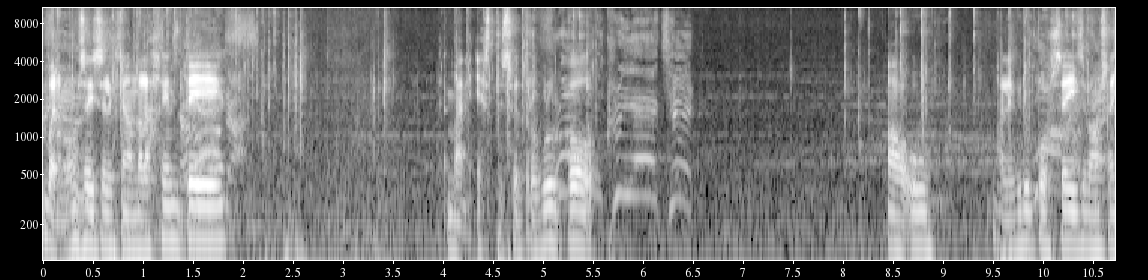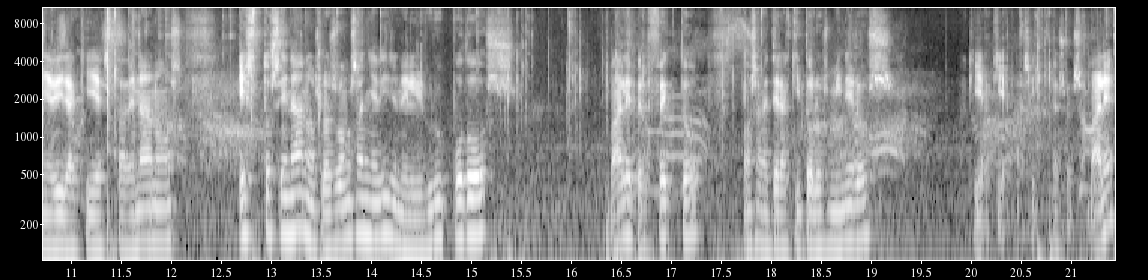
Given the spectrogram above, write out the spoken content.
Bueno, vamos a ir seleccionando a la gente. Vale, este es otro grupo. Oh, uh. Vale, grupo 6. Vamos a añadir aquí esta de enanos. Estos enanos los vamos a añadir en el grupo 2. Vale, perfecto. Vamos a meter aquí todos los mineros. Aquí, aquí, así. Eso es, ¿vale?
